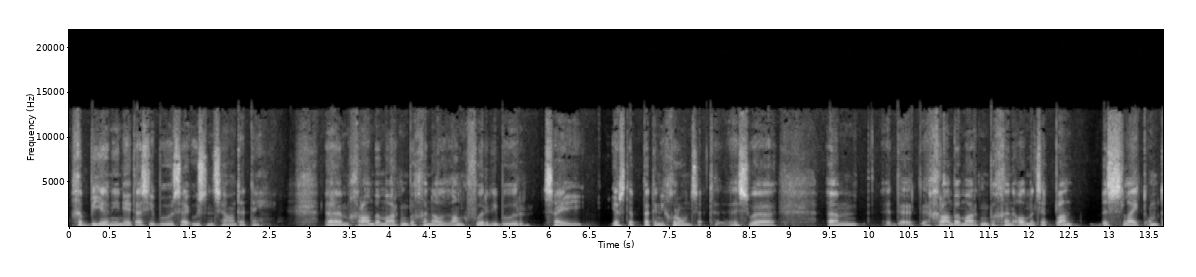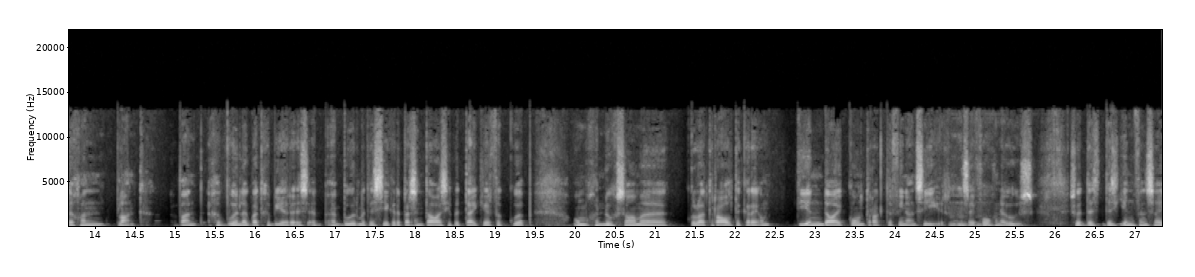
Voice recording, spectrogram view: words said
gebeur nie net as die boer sy oes in sy hand het nie. Ehm um, graanbemarking begin al lank voor die boer sy eerste pit in die grond sit. So ehm um, graanbemarking begin al met sy plant besluit om te gaan plant want gewoonlik wat gebeur is 'n boer met 'n sekere persentasie baie keer verkoop om genoegsame kollateraal te kry om teen daai kontrak te finansier in sy volgende oes. So dis dis een van sy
